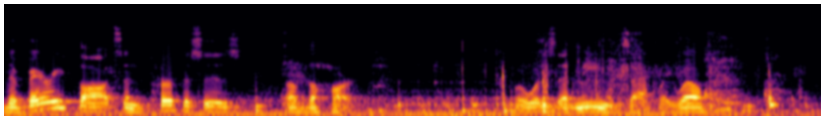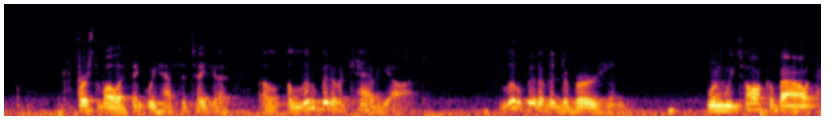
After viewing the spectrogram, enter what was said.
the very thoughts and purposes of the heart. Well, what does that mean exactly? Well, first of all, I think we have to take a, a, a little bit of a caveat, a little bit of a diversion. When we talk about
